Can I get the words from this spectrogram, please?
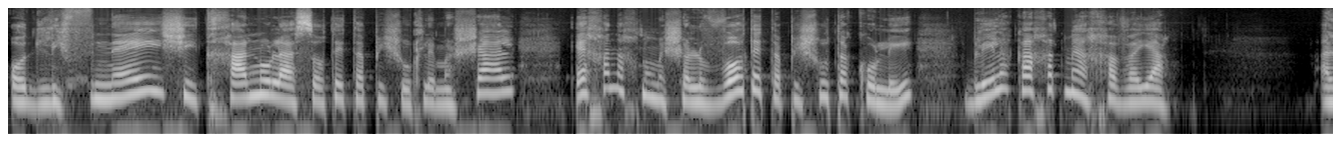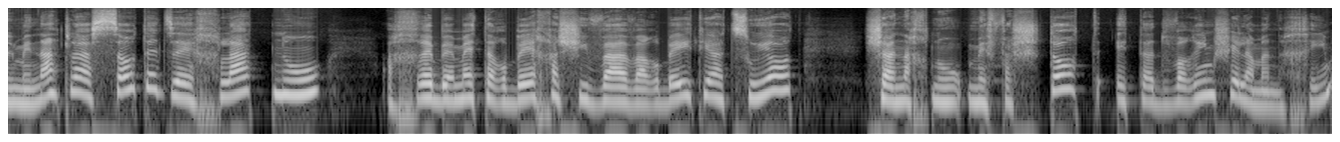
עוד לפני שהתחלנו לעשות את הפישוט. למשל, איך אנחנו משלבות את הפישוט הקולי בלי לקחת מהחוויה. על מנת לעשות את זה, החלטנו, אחרי באמת הרבה חשיבה והרבה התייעצויות, שאנחנו מפשטות את הדברים של המנחים,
